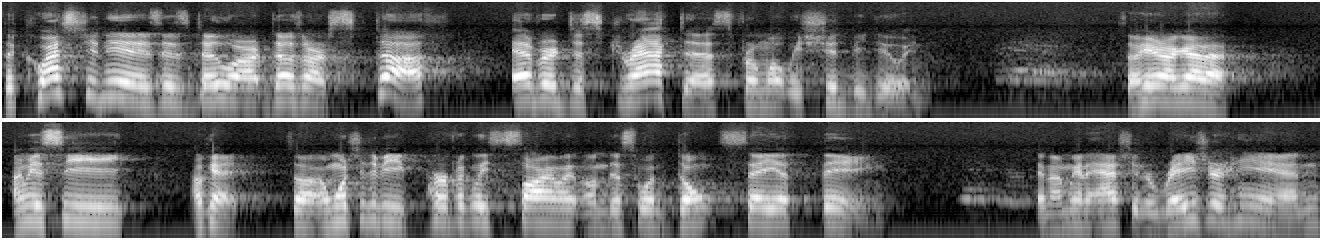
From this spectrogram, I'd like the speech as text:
the question is, is do our, does our stuff ever distract us from what we should be doing? So here I gotta, I'm gonna see, okay, so I want you to be perfectly silent on this one. Don't say a thing. And I'm going to ask you to raise your hand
